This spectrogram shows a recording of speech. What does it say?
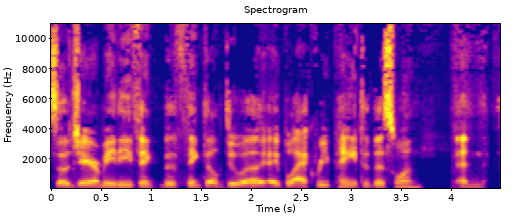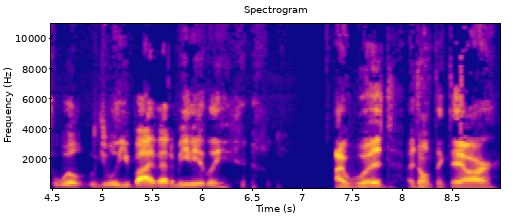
So Jeremy, do you think do think they'll do a, a black repaint to this one? And will will you buy that immediately? I would. I don't think they are,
